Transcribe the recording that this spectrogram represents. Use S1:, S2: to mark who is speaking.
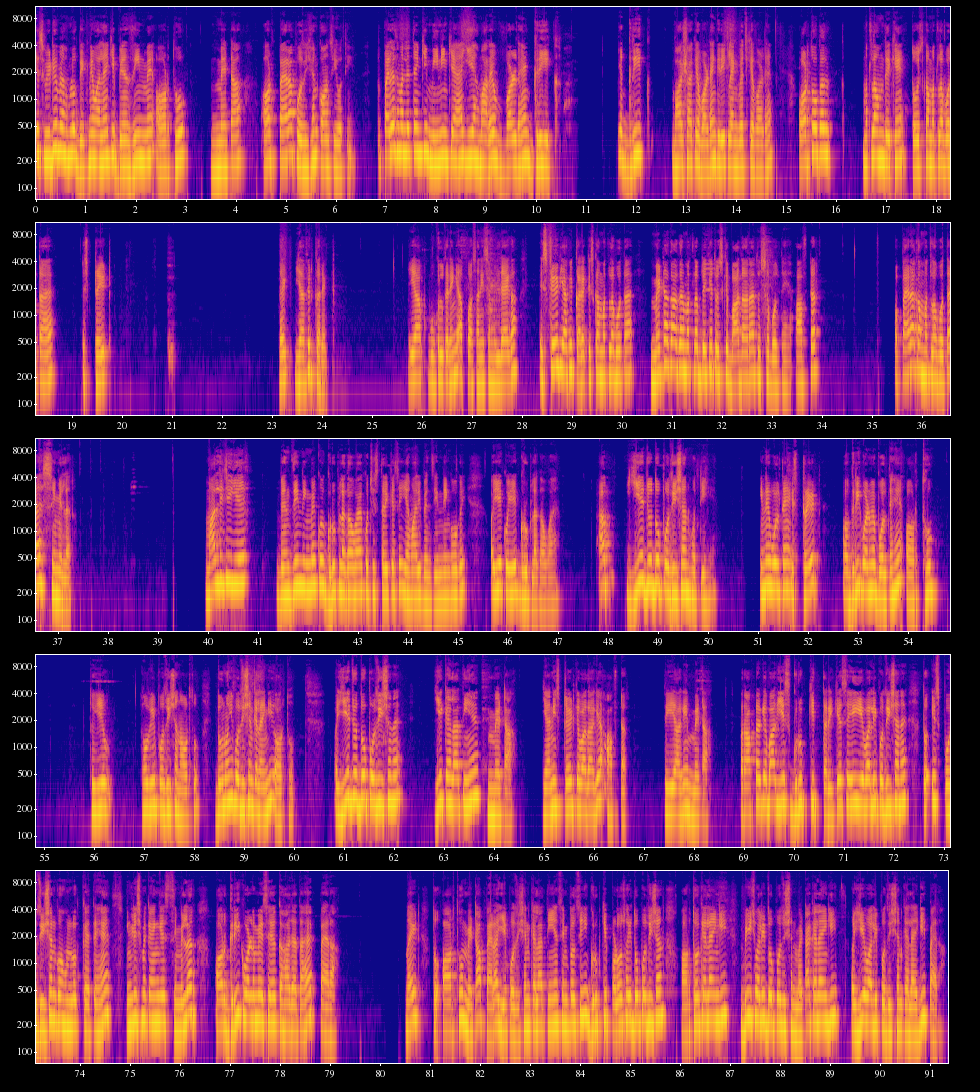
S1: इस वीडियो में हम लोग देखने वाले हैं कि बेंजीन में ऑर्थो, मेटा और पैरा पोजीशन कौन सी होती है। तो पहले समझ लेते हैं कि मीनिंग क्या है। ये हमारे वर्ड हैं ग्रीक। ये ग्रीक भाषा के वर्ड हैं, ग्रीक लैंग्वेज के वर्ड हैं। ऑर्थो का मतलब हम देखें तो इसका मतलब होता है स्ट्रेट, राइट, या फिर करेक्ट। ये आप गूगल करेंगे, आपको आसानी से मिल जाएगा। स्ट्रेट या फिर करेक्ट, इसका मतलब होता है, मेटा का अगर मतलब देखें तो इसके बाद आ रहा है तो इससे बोलते हैं आफ्टर और पैरा का मतलब होता है सिमिलर मान लीजिए ये बेंजीन रिंग में कोई ग्रुप लगा हुआ है, कुछ इस तरीके से, ये हमारी बेंजीन रिंग हो गई, और ये कोई एक ग्रुप लगा हुआ है। अब ये जो दो पोजीशन होती है, इन्हें बोलते हैं स्ट्रेट और ग्रीक वर्ड में बोलते हैं ऑर्थो तो ये हो गई पोजीशन ऑर्थो दोनों ही पोजीशन कहलाएँगी ऑर्थो और ये जो दो पोजीशन है, ये कहलाती हैं मेटा यानी स्ट्रेट के बाद आ गया आफ्टर तो ये आ गई मेटा और आफ्टर के बाद ये इस ग्रुप की तरीके से ही ये वाली पोजीशन है। तो इस पोजीशन को हम लोग कहते हैं इंग्लिश में कहेंगे सिमिलर और ग्रीक वर्ल्ड में इसे कहा जाता है पैरा राइट? तो ऑर्थो, मेटा, पैरा, ये पोजीशन कहलाती हैं सिंपल सी। ग्रुप की पड़ोस वाली दो पोजीशन ऑर्थो कहलाएँगी। बीच वाली दो पोजीशन मेटा कहलाएँगी। और ये वाली पोजीशन कहलाएगी पैरा।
